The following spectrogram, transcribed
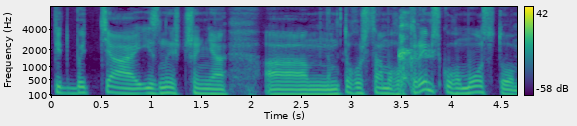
підбиття і знищення того ж самого Кримського мосту,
